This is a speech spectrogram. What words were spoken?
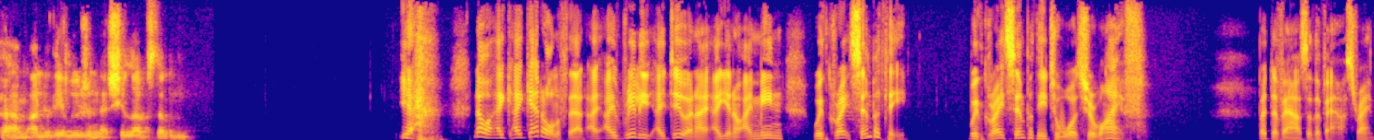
um, under the illusion that she loves them. Yeah. No, I, I get all of that. I, I really, I do, and I, I, you know, I mean, with great sympathy, with great sympathy towards your wife. But the vows are the vows, right?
